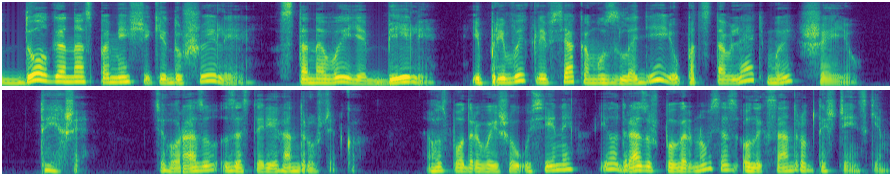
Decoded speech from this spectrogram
Долго нас помещики душили, становые били, и привыкли всякому злодею подставлять ми шею. Тихше, цього разу застеріг Андрущенко. Господар вийшов у сіни і одразу ж повернувся з Олександром Тещинським.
